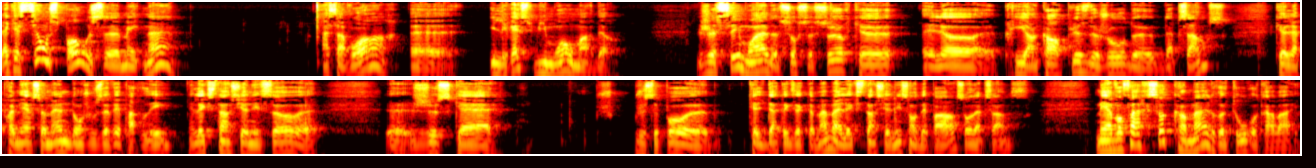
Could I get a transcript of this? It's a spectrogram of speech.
La question se pose euh, maintenant, à savoir, euh, il reste huit mois au mandat. Je sais, moi, de source sûre, qu'elle a pris encore plus de jours d'absence que la première semaine dont je vous avais parlé. Elle a extensionné ça euh, euh, jusqu'à, je ne sais pas euh, quelle date exactement, mais elle a extensionné son départ, son absence. Mais elle va faire ça comment, le retour au travail?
